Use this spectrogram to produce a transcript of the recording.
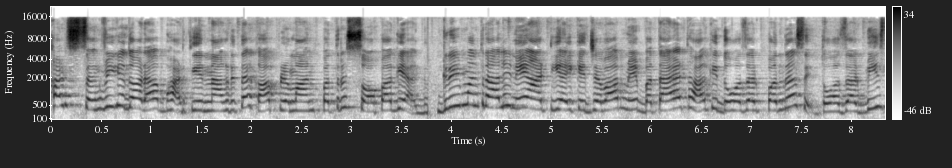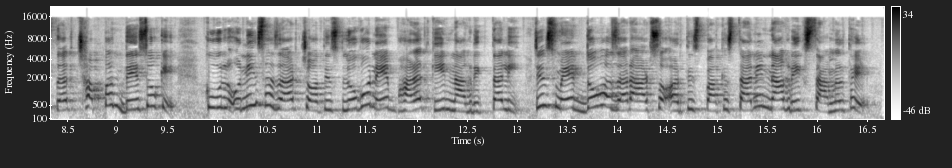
हर्ष संघवी के द्वारा भारतीय नागरिकता का प्रमाण पत्र सौंपा गया। गृह मंत्रालय ने आरटीआई के जवाब में बताया था कि 2015 से 2020 तक छप्पन देशों के कुल उन्नीस लोगों ने भारत की नागरिकता ली, जिसमें दो हज़ार आठ सौ अड़तीस पाकिस्तानी नागरिक शामिल थे।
